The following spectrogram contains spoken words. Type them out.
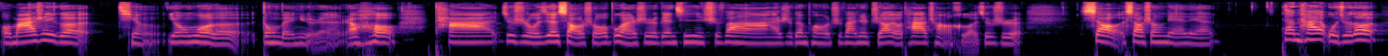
我妈是一个。挺幽默的东北女人，然后她就是我记得小时候，不管是跟亲戚吃饭啊，还是跟朋友吃饭，就只要有她的场合，就是笑笑声连连。但她我觉得，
